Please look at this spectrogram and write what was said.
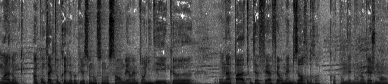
Euh, voilà, donc un contact auprès de la population dans son ensemble et en même temps l'idée que on n'a pas tout à fait affaire aux mêmes ordres quand on est dans l'engagement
